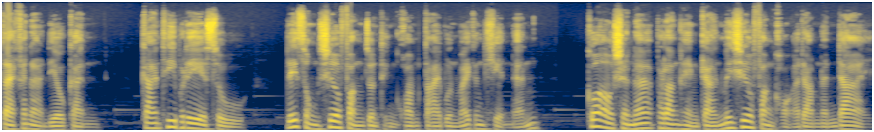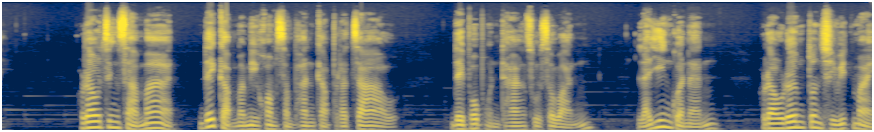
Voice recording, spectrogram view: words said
แต่ขณะเดียวกัน การที่พระเยซูได้ทรงเชื่อฟังจนถึงความตายบนไม้กางเขนนั้น ก็เอาชนะพลังแห่งการไม่เชื่อฟังของอาดัมนั้นได้ เราจึงสามารถได้กลับมามีความสัมพันธ์กับพระเจ้า ได้พบหนทางสู่สวรรค์ และยิ่งกว่านั้น เราเริ่มต้นชีวิตใหม่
